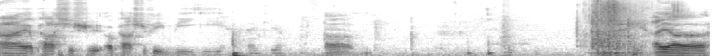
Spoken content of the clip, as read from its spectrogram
I apostrophe apostrophe V E. Thank you. Um, I uh,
